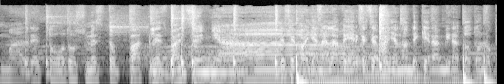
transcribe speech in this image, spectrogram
Madre todos Mr. Pock les va a enseñar. Que se vayan a la ver, que se vayan donde quieran, mira todo lo que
